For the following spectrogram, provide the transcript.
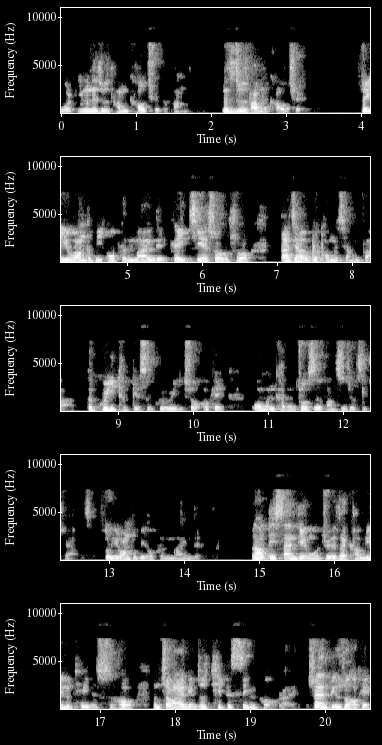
work，因为那就是他们 culture 的方式，那就是他们的 culture。所以 you want to be open-minded，可以接受说大家有不同的想法，agree to disagree，说 OK，我们可能做事的方式就是这样子。所以 you want to be open-minded。然后第三点，我觉得在 communicate 的时候很重要一点就是 keep it simple，right？虽然比如说 OK，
